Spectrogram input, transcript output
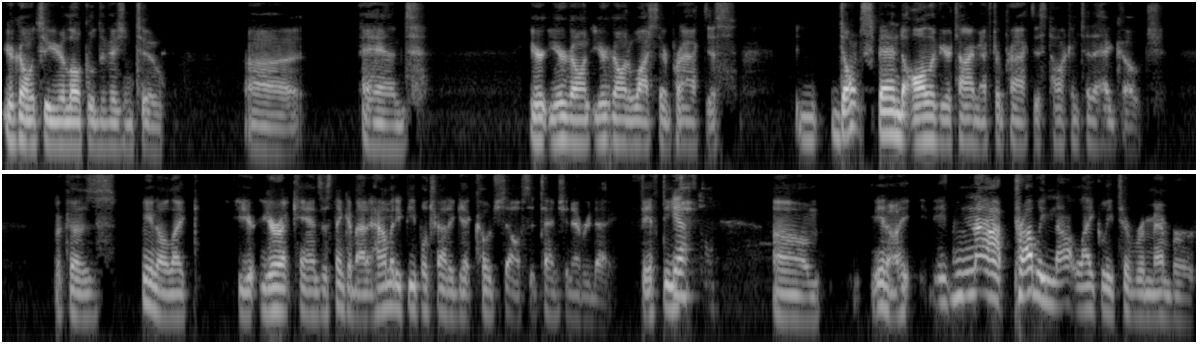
you're going to your local Division two, uh, and you're you're going you're going to watch their practice. Don't spend all of your time after practice talking to the head coach, because you know, like you're, you're at Kansas. Think about it. How many people try to get Coach Self's attention every day? Fifty. Yeah. Um, you know, he's not probably not likely to remember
